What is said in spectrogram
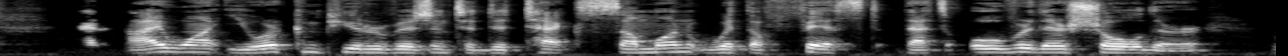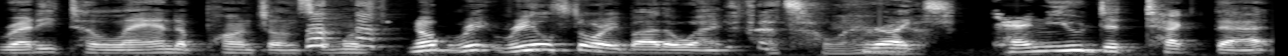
And I want your computer vision to detect someone with a fist that's over their shoulder ready to land a punch on someone. no re- real story by the way that's hilarious like, can you detect that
